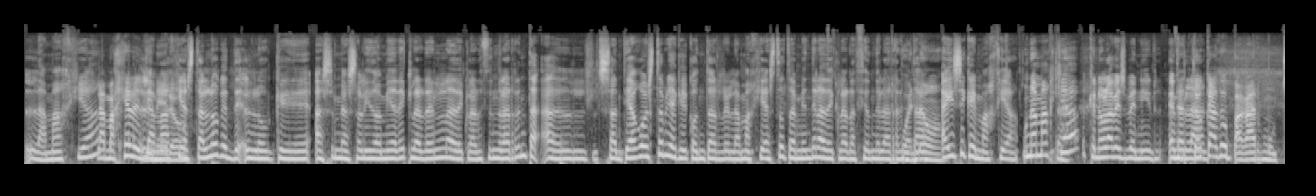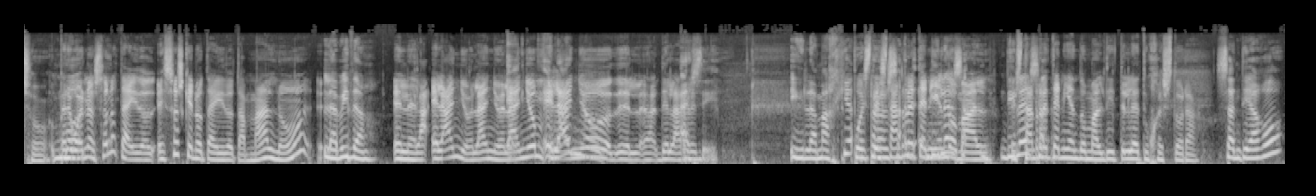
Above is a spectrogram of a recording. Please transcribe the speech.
La magia. La magia del la dinero. magia está en lo que, te- lo que has- me ha salido a mí a declarar en la declaración de la renta. Al Santiago esto habría que contarle la magia esto también de la declaración de la renta. Bueno. Ahí sí que hay magia. Una magia que no la ves venir. En te plan, ha tocado pagar mucho. Pero bueno, eso no te ha ido, eso es que no te ha ido tan mal, ¿no? La vida. El, el- el año, el año, el año, el el, año. año de la, de la Ah, sí. Y la magia. Pues te están reteniendo mal. Te están reteniendo mal, dile a tu gestora. Santiago,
